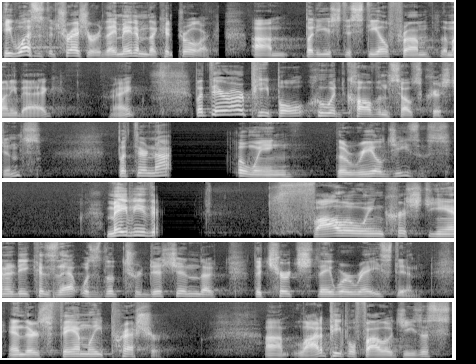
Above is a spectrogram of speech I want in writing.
he was the treasurer, they made him the controller, um, but he used to steal from the money bag, right? But there are people who would call themselves Christians, but they're not following the real Jesus. Maybe they're following Christianity because that was the tradition, the, the church they were raised in. And there's family pressure. Um, a lot of people follow Jesus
